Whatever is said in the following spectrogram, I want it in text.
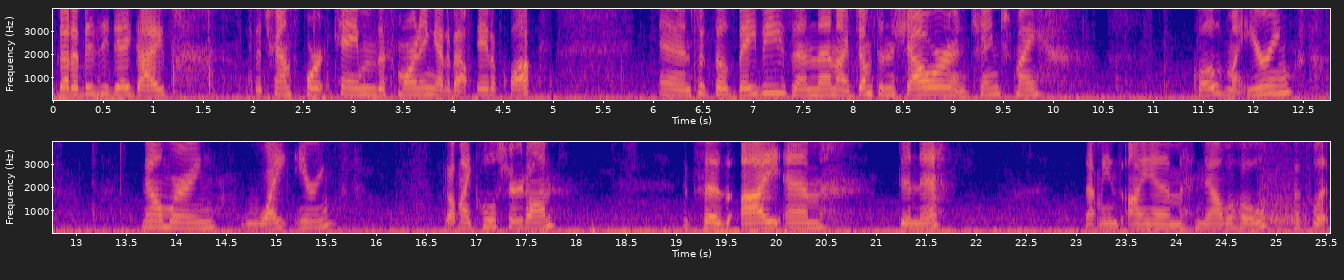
We've got a busy day, guys. The transport came this morning at about 8 o'clock and took those babies, and then I jumped in the shower and changed my clothes, my earrings. Now I'm wearing white earrings. Got my cool shirt on. It says, I am Dene. That means I am Navajo. That's what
